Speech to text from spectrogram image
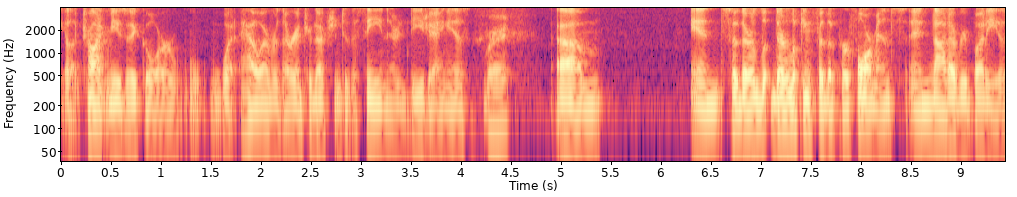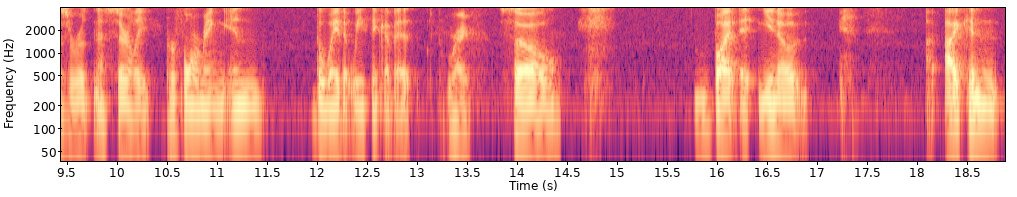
electronic music or what, however their introduction to the scene or DJing is Right. um, and so they're they're looking for the performance, and not everybody is necessarily performing in the way that we think of it. Right. So but it, you know, I- can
